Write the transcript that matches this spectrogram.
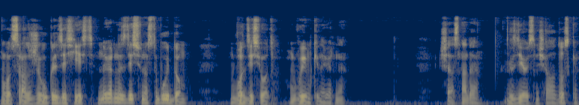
ну вот сразу же уголь здесь есть. Наверное, здесь у нас-то будет дом. Вот здесь вот выемки, наверное. Сейчас надо сделать сначала доски.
